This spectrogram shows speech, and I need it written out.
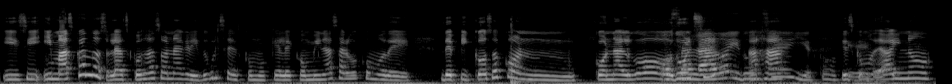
Y sí, y más cuando las cosas son agridulces, como que le combinas algo como de, de picoso con, con algo O dulce. salado y dulce Ajá. y es como Y que... es como de, ay no,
